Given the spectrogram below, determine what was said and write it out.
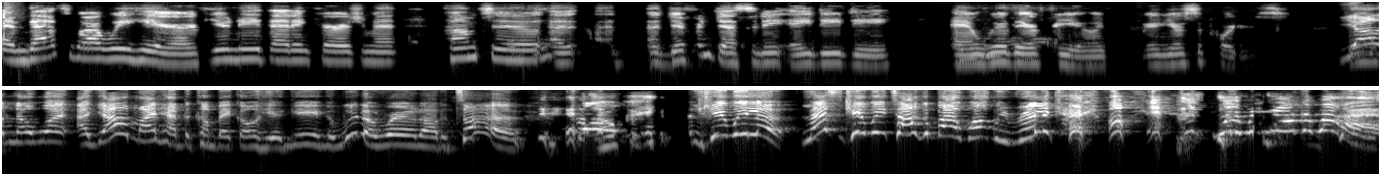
and that's why we're here. If you need that encouragement, come to a, a, a different destiny, ADD, and we're there for you. We're your supporters. Y'all know what? Uh, y'all might have to come back on here again because we done ran out of time. So Okay. can we look? Let's can we talk about what we really came on here? What are we talking about?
